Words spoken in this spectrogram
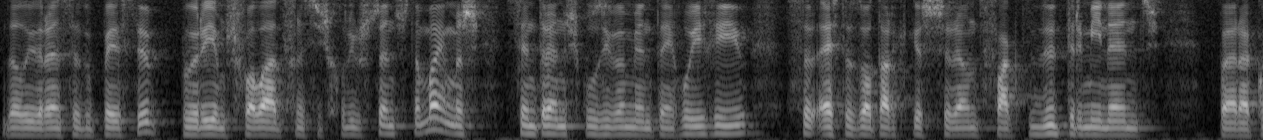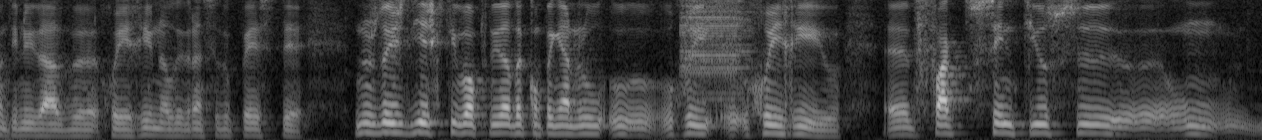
da liderança do PSD. Poderíamos falar de Francisco Rodrigues Santos também, mas centrando exclusivamente em Rui Rio, estas autárquicas serão de facto determinantes para a continuidade de Rui Rio na liderança do PSD. Nos dois dias que tive a oportunidade de acompanhar o, o, o Rui, Rui, Rio, eh, de facto sentiu-se. Um,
